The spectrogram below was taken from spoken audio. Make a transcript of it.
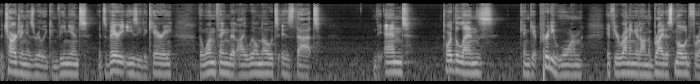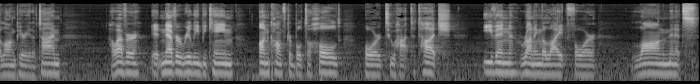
The charging is really convenient. It's very easy to carry. The one thing that I will note is that the end toward the lens can get pretty warm if you're running it on the brightest mode for a long period of time. However, it never really became uncomfortable to hold or too hot to touch even running the light for long minutes,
